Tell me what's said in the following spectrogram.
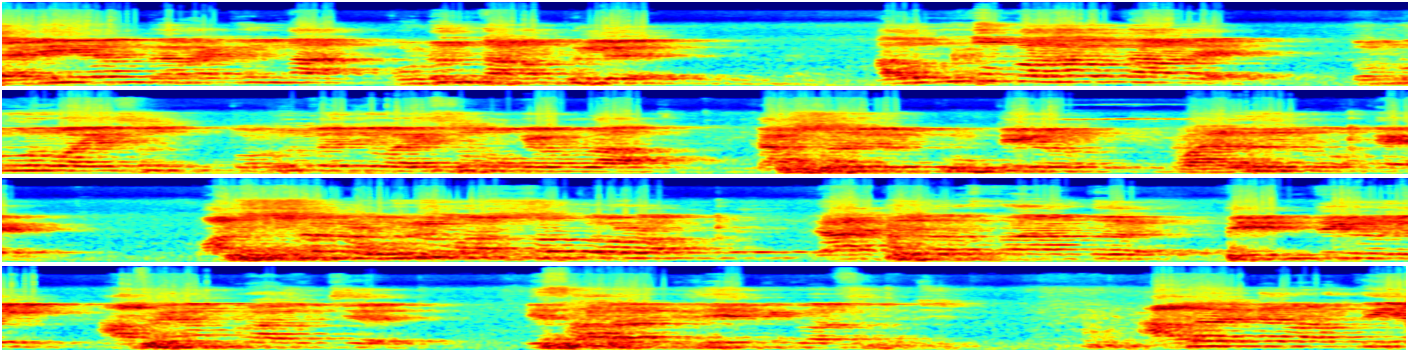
ശരീരം വിറയ്ക്കുന്ന കൊടും തണുപ്പിൽ അതൊന്നും വകവെക്കാതെ തൊണ്ണൂറ് വയസ്സും തൊണ്ണൂറ്റഞ്ച് വയസ്സും ഒക്കെയുള്ള കർഷകരും കുട്ടികളും വലുതും ഒക്കെ വർഷങ്ങൾ ഒരു വർഷത്തോളം രാജ്യ തലസ്ഥാനത്ത് ടെന്റുകളിൽ അഭയം പ്രാപിച്ച് ഈ സമരം വിജയിപ്പിക്കുവാൻ ശ്രമിച്ചു. അവരൊക്കെ നടത്തിയ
